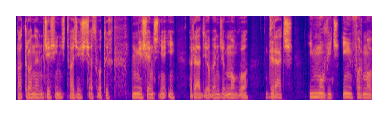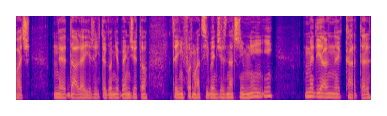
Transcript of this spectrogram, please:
patronem 10-20 zł miesięcznie i radio będzie mogło grać i mówić i informować e, dalej. Jeżeli tego nie będzie, to tej informacji będzie znacznie mniej i medialny kartel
